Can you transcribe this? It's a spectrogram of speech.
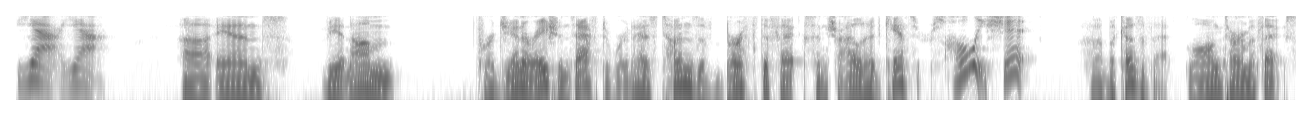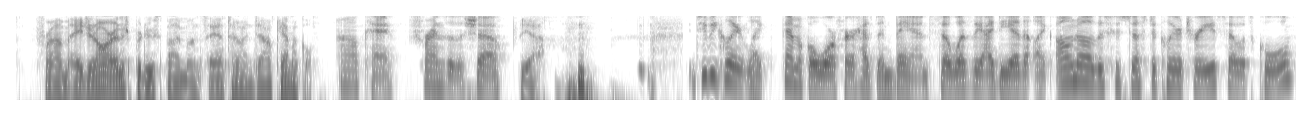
Yeah, yeah. Uh, and Vietnam, for generations afterward, has tons of birth defects and childhood cancers Holy shit. uh, because of that. Long term effects. From Agent Orange, produced by Monsanto and Dow Chemical. Okay, friends of the show. Yeah. To be clear, like chemical warfare has been banned. So was the idea that like, oh no, this is just to clear trees, so it's cool?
